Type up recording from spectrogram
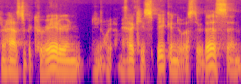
there has to be a creator and you know I mean, heck he's speaking to us through this and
